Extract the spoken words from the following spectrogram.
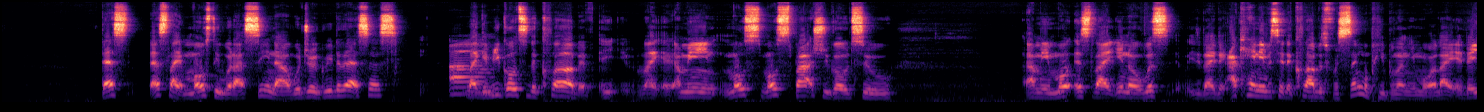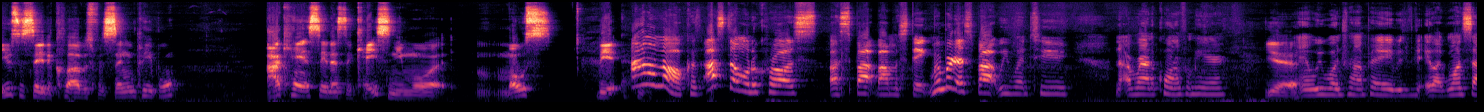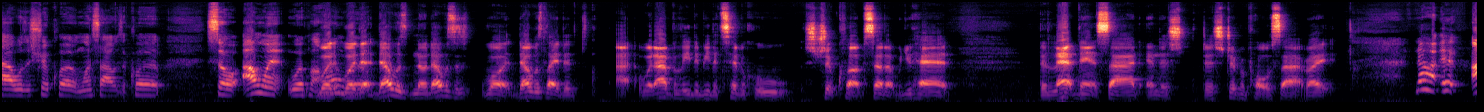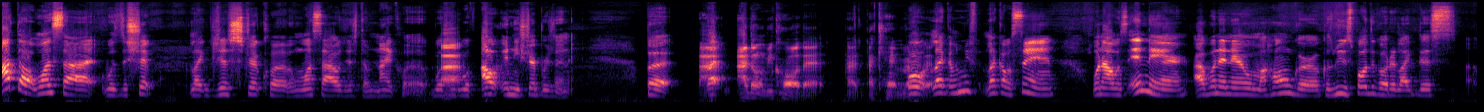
That's that's like mostly what I see now. Would you agree to that, sis? like if um. you go to the club if like i mean most most spots you go to i mean mo- it's like you know what's like i can't even say the club is for single people anymore like they used to say the club is for single people i can't say that's the case anymore most the I don't know, cause I stumbled across a spot by mistake. Remember that spot we went to around the corner from here, yeah and we weren't trying to pay. It was like one side was a strip club, and one side was a club. So I went with my homegirl. what that, that was no that was well that was like the I, what i believe to be the typical strip club setup you had the lap dance side and the, the stripper pole side right No, it, I thought one side was the strip, like just strip club, and one side was just a nightclub with, Ah. without any strippers in it. But I, I don't recall that. I, I can't remember. well, that. like let me, like I was saying, when I was in there, I went in there with my homegirl because we were supposed to go to like this uh,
